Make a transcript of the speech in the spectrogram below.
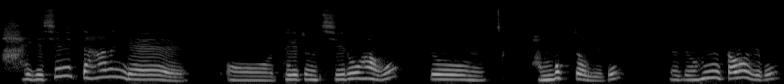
아, 이게 신입 때 하는 게 어, 되게 좀 지루하고 좀 반복적이고 좀 흥미 떨어지고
